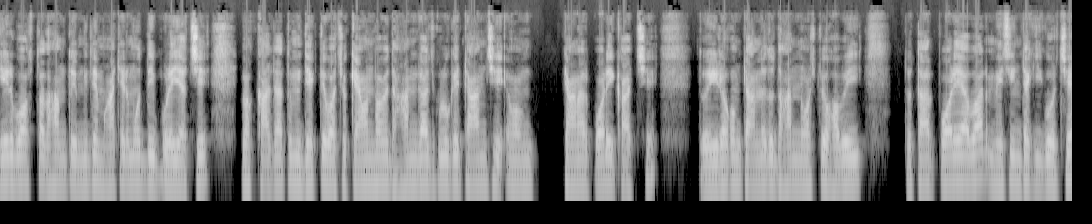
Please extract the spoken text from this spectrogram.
দেড় বস্তা ধান তো এমনিতে মাঠের মধ্যেই পড়ে যাচ্ছে। এবার কাটা তুমি দেখতে পাচ্ছ কেমনভাবে ধান গাছগুলোকে টানছে এবং টানার পরেই কাটছে। তো এইরকম টানলে তো ধান নষ্ট হবেই। তো তারপরে আবার মেশিনটা কি করছে?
